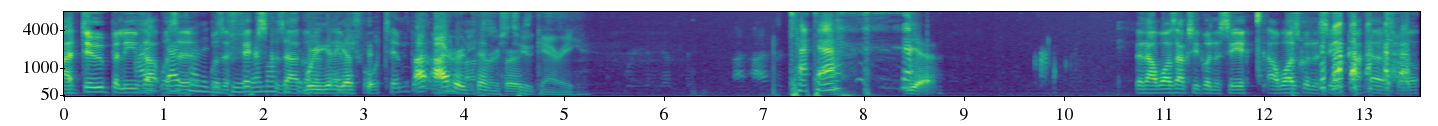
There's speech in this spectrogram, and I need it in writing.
I do believe I- that was I a was a too, fix because I got Were it you gonna guess before fi- Tim. I, I I'm heard not. Tim First first. two, Gary. Kaka. Yeah. And I was actually going to say I was going to say Kaka as well.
